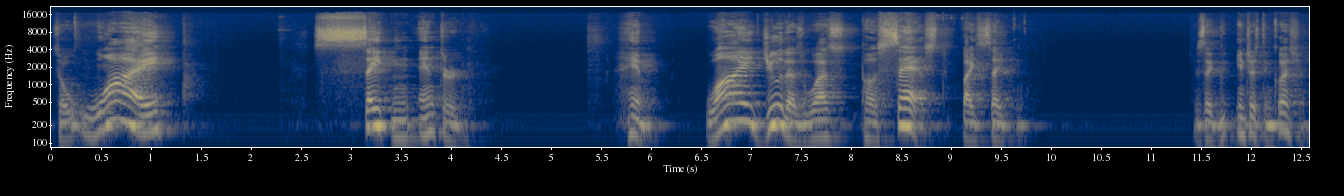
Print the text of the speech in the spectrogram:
So, why Satan entered him? Why Judas was possessed by Satan? It's an interesting question.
